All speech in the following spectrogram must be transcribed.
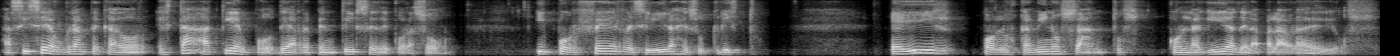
así sea un gran pecador, está a tiempo de arrepentirse de corazón y por fe recibir a Jesucristo e ir por los caminos santos con la guía de la palabra de Dios.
